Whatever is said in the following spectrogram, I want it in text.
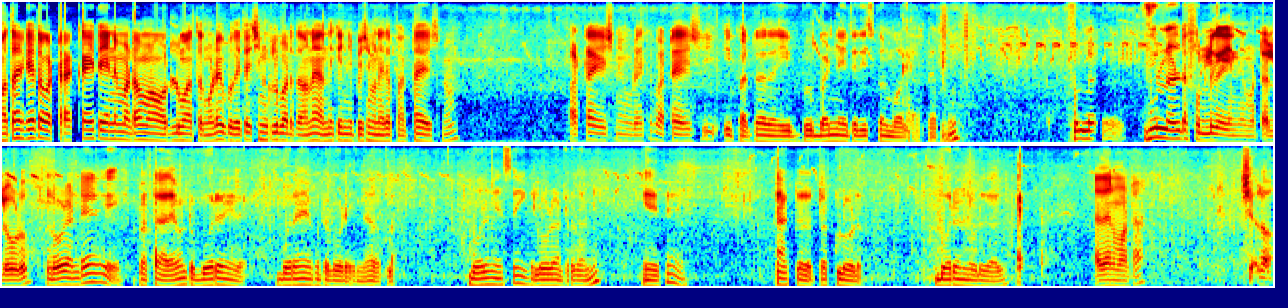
మొత్తానికి అయితే ఒక ట్రక్ అయితే అనమాట మా ఒడ్లు మొత్తం కూడా ఇప్పుడైతే చినుకులు పడతా ఉన్నాయి. అందుకని చెప్పేసి మనం అయితే పట్టా వేసినాం. పట్టా వేసినాం ఇప్పుడైతే పట్టా వేసి ఈ పట్టా ఇప్పుడు బండిని అయితే తీసుకొని పోవాలి ట్రాక్టర్ని ఫుల్ ఫుల్ అంటే ఫుల్గా అయింది అనమాట లోడు. లోడ్ అంటే పట్టా అదేమంటారు? బోరం బోరం వేయకుండా లోడ్ అయింది. అట్లా. బోరం వేస్తే ఇంకా లోడ్ అంటారు కానీ ఇదైతే ట్రాక్టర్ ట్రక్ లోడ్. బోరం లోడ్ కాదు. అదనమాట చలో.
